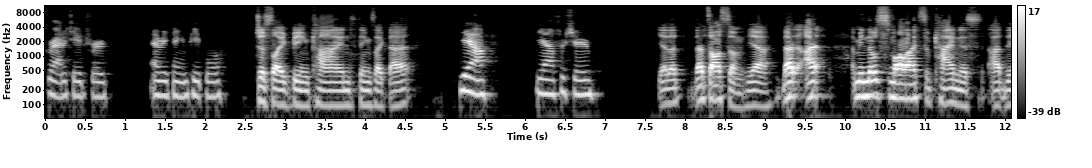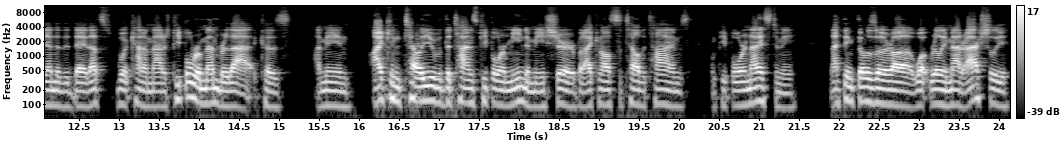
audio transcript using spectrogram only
gratitude for everything and people. Just like being kind things like that? Yeah. Yeah for sure. Yeah that that's awesome. Yeah. That i I mean, those small acts of kindness at the end of the day, that's what kind of matters. People remember that because, I mean, I can tell you the times people were mean to me, sure, but I can also tell the times when people were nice to me. And I think those are uh, what really matter. Actually,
